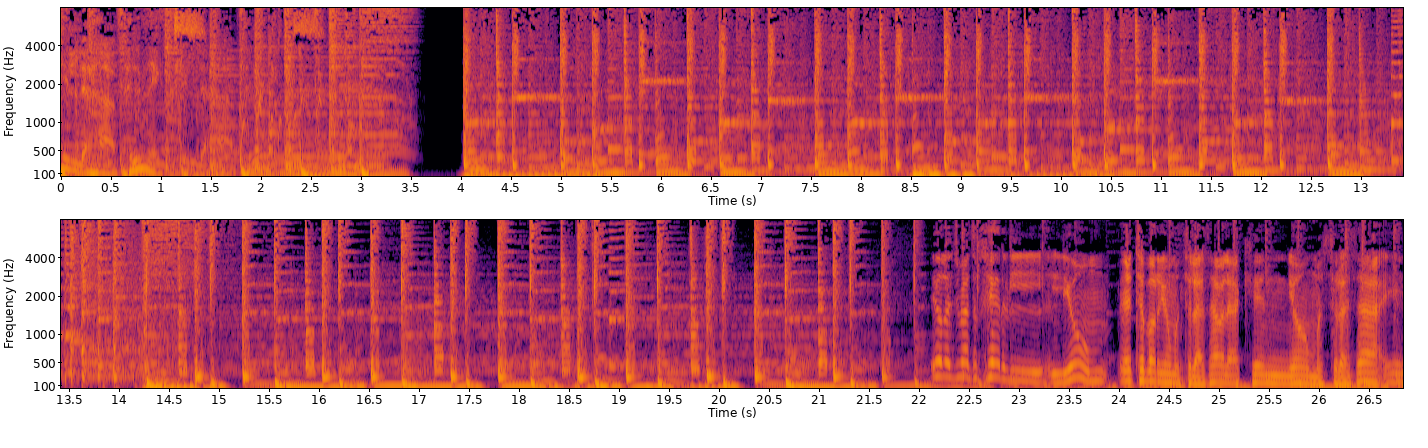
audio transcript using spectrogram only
كلها في ال mix, كلها يا جماعة الخير اليوم يعتبر يوم الثلاثاء ولكن يوم الثلاثاء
